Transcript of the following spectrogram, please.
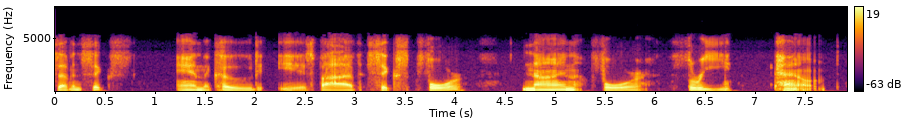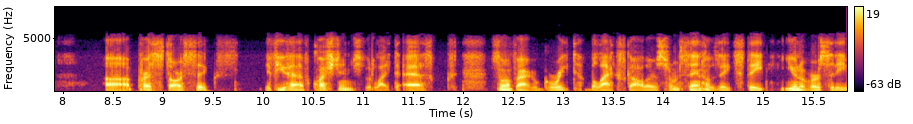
seven six, and the code is five six four nine four three pound. Uh, press star six if you have questions you would like to ask some of our great black scholars from San Jose State University.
